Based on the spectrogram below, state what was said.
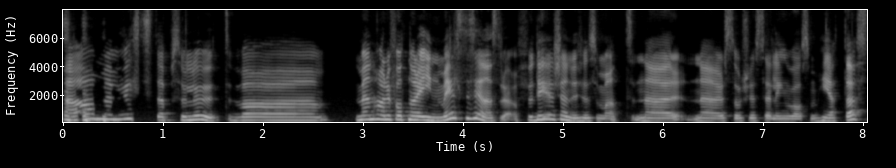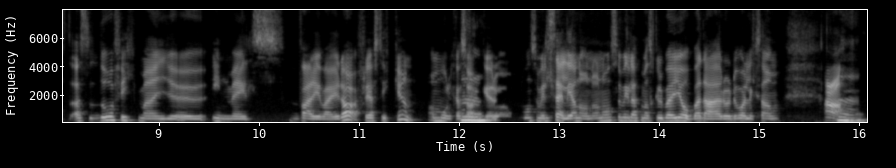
Ja, men visst, absolut. Vad... Men har du fått några inmails det senaste då? För det kändes ju som att när, när social selling var som hetast, alltså då fick man ju inmails varje, varje dag, flera stycken om olika Mm. saker. Och någon som vill sälja någon och någon som vill att man skulle börja jobba där och det var liksom, ja, Mm.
